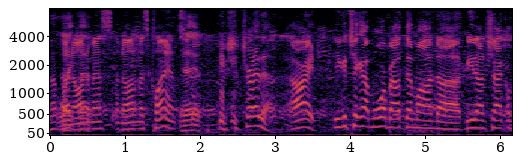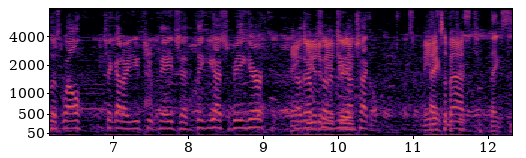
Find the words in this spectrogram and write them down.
Not Like that. anonymous anonymous clients. Yeah, yeah. You should try that. All right. You can check out more about them on uh, MITA Unshackled as well. Check out our YouTube page. And thank you guys for being here. Thank Another you, episode of Demitri. MITA Unshackled. Meat Thanks, is the Demitri. best. Thanks.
